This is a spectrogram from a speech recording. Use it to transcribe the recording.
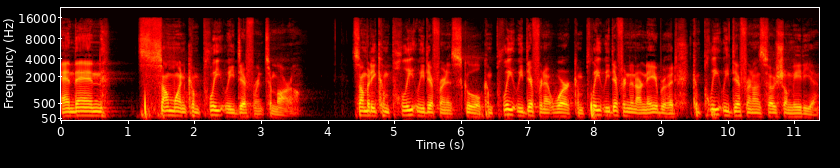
and then someone completely different tomorrow. Somebody completely different at school, completely different at work, completely different in our neighborhood, completely different on social media.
